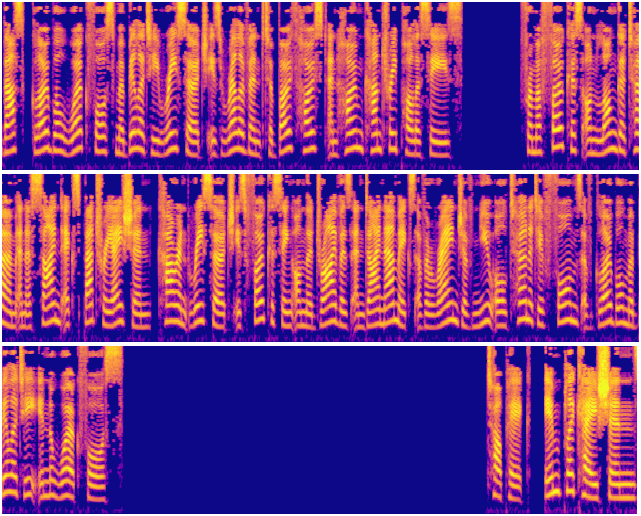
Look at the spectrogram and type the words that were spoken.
Thus, global workforce mobility research is relevant to both host and home country policies. From a focus on longer-term and assigned expatriation, current research is focusing on the drivers and dynamics of a range of new alternative forms of global mobility in the workforce. Topic: Implications.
